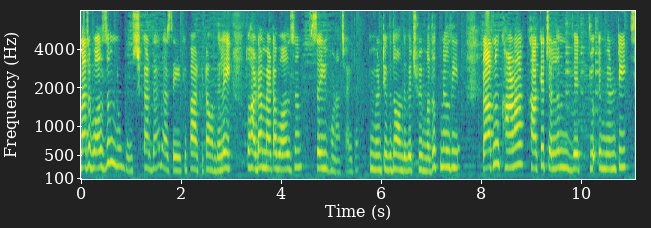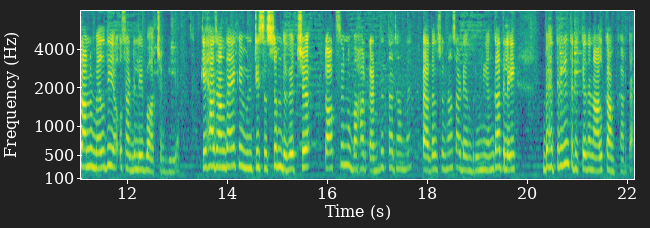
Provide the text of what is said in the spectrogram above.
ਮੈਟਾਬੋਲਿਜ਼ਮ ਨੂੰ ਬੂਸਟ ਕਰਦਾ ਹੈ। ਦੱਸਦੇ ਕਿ ਭਾਰ ਘਟਾਉਣ ਦੇ ਲਈ ਤੁਹਾਡਾ ਮੈਟਾਬੋਲਿਜ਼ਮ ਸਹੀ ਹੋਣਾ ਚਾਹੀਦਾ ਹੈ। ਇਮਿਊਨਿਟੀ ਵਧਾਉਣ ਦੇ ਵਿੱਚ ਵੀ ਮਦਦ ਮਿਲਦੀ ਹੈ। ਰਾਤ ਨੂੰ ਖਾਣਾ ਖਾ ਕੇ ਚੱਲਣ ਵਿੱਚ ਜੋ ਇਮਿਊਨਿਟੀ ਸਾਨੂੰ ਮਿਲਦੀ ਹੈ, ਉਹ ਸਾਡੇ ਲਈ ਬਹੁਤ ਚੰਗੀ ਹੈ। ਕਿਹਾ ਜਾਂਦਾ ਹੈ ਕਿ ਇਮਿਊਨਿਟੀ ਸਿਸਟਮ ਦੇ ਵਿੱਚ ਟਾਕਸਿਨ ਨੂੰ ਬਾਹਰ ਕੱਢ ਦਿੱਤਾ ਜਾਂਦਾ ਹੈ। ਪੈਦਲ ਚੱਲਣਾ ਸਾਡੇ ਅੰਦਰੂਨੀ ਅੰਗਾਂ ਦੇ ਲਈ ਬਿਹਤਰੀਨ ਤਰੀਕੇ ਦੇ ਨਾਲ ਕੰਮ ਕਰਦਾ ਹੈ।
